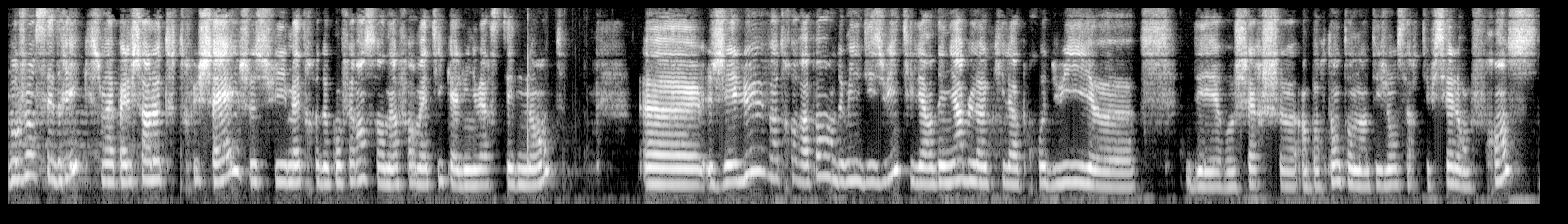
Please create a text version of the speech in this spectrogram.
Bonjour Cédric, je m'appelle Charlotte Truchet, je suis maître de conférence en informatique à l'Université de Nantes. Euh, j'ai lu votre rapport en 2018. Il est indéniable qu'il a produit euh, des recherches importantes en intelligence artificielle en France.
